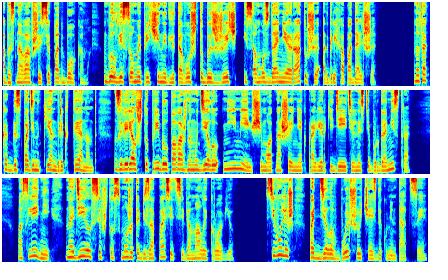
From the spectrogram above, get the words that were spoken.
обосновавшийся под боком, был весомой причиной для того, чтобы сжечь и само здание ратуши от греха подальше. Но так как господин Кендрик Теннант заверял, что прибыл по важному делу, не имеющему отношения к проверке деятельности бургомистра, последний надеялся, что сможет обезопасить себя малой кровью, всего лишь подделав большую часть документации.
